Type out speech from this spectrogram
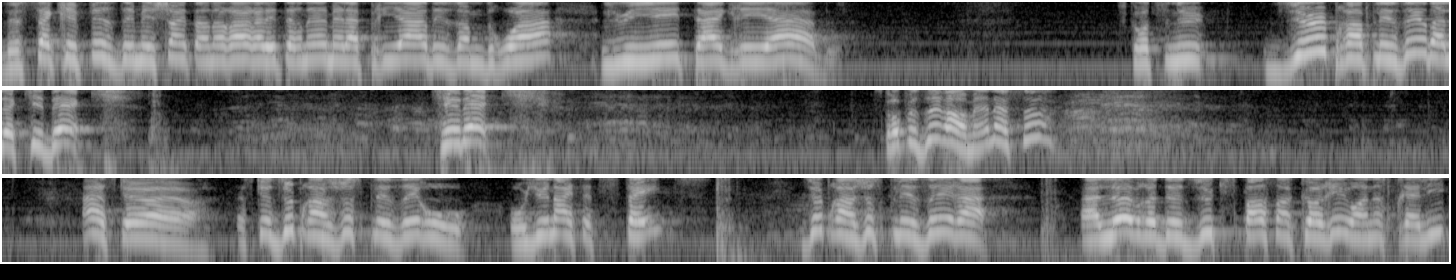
Le sacrifice des méchants est en horreur à l'Éternel, mais la prière des hommes droits lui est agréable. Je continue. Dieu prend plaisir dans le Québec. Québec. Est-ce qu'on peut dire Amen à ça? Ah, est-ce, que, euh, est-ce que Dieu prend juste plaisir aux United States? Dieu prend juste plaisir à, à l'œuvre de Dieu qui se passe en Corée ou en Australie?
